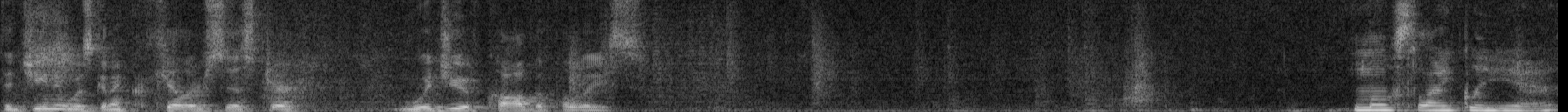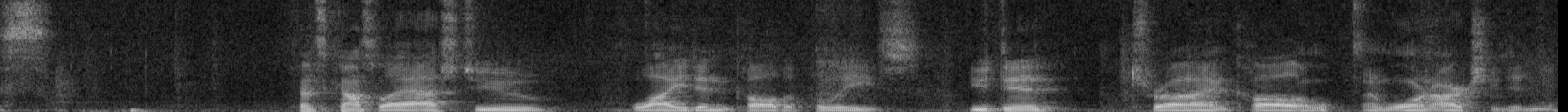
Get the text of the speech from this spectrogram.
that Jeena was going to kill her sister, would you have called the police? Most likely, yes. Defense counsel I asked you why you didn't call the police. You did try and call and warn Archie, didn't you?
